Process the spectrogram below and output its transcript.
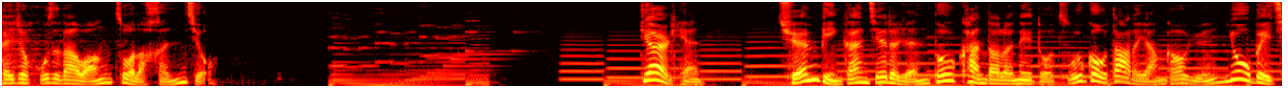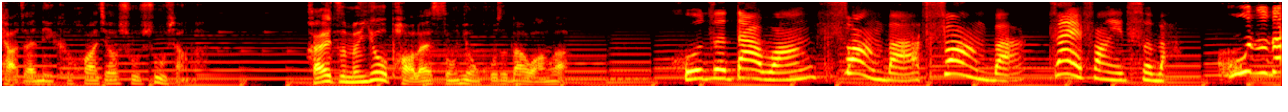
陪着胡子大王坐了很久。第二天，全饼干街的人都看到了那朵足够大的羊羔云又被卡在那棵花椒树树上了。孩子们又跑来怂恿胡子大王了。胡子大王，放吧，放吧，再放一次吧。胡子大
